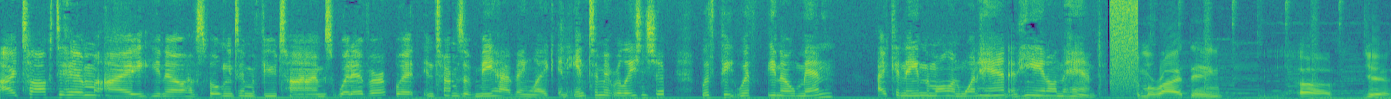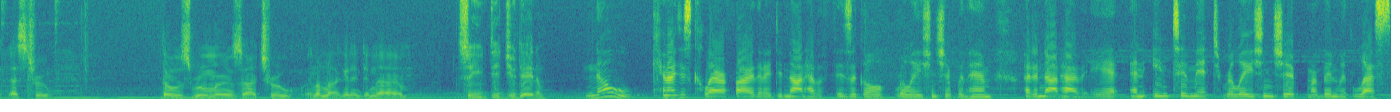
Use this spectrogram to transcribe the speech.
I talked to him. I, you know, have spoken to him a few times, whatever. But in terms of me having like an intimate relationship with pe- with you know men, I can name them all on one hand, and he ain't on the hand. The Mariah thing, uh, yeah, that's true. Those rumors are true, and I'm not gonna deny them. So you did you date him? No. Can I just clarify that I did not have a physical relationship with him? I did not have a, an intimate relationship. I've been with less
